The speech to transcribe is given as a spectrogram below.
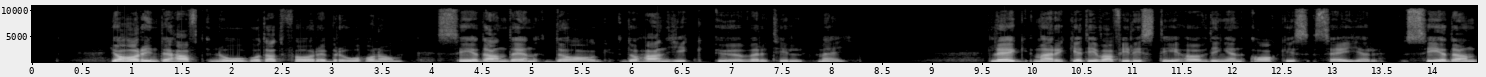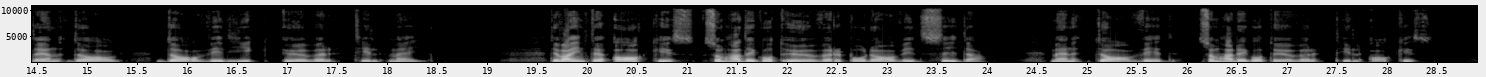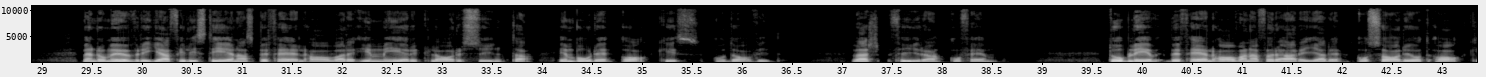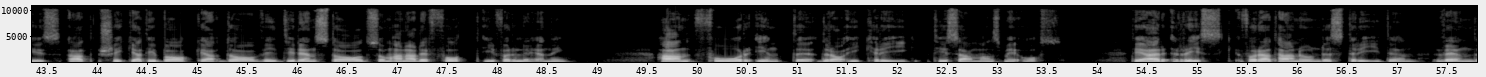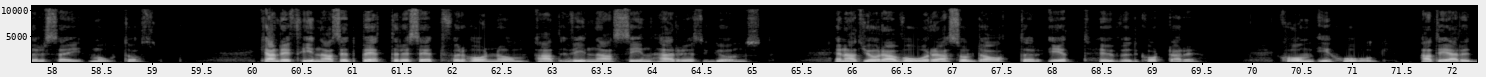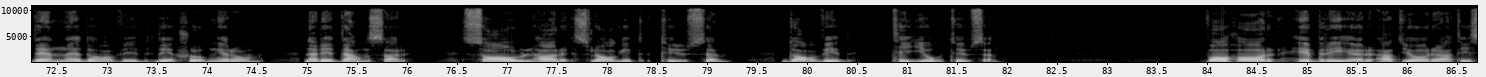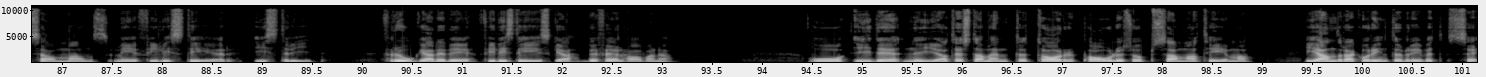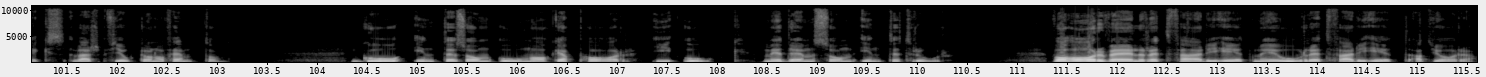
Jag har inte haft något att förebrå honom sedan den dag då han gick över till mig. Lägg märke till vad filistehövdingen Akis säger sedan den dag David gick över till mig. Det var inte Akis som hade gått över på Davids sida, men David som hade gått över till Akis. Men de övriga filisteernas befälhavare är mer klarsynta än både Akis och David. Vers 4 och 5. Då blev befälhavarna förargade och sade åt Akis att skicka tillbaka David till den stad som han hade fått i förläning. Han får inte dra i krig tillsammans med oss. Det är risk för att han under striden vänder sig mot oss. Kan det finnas ett bättre sätt för honom att vinna sin herres gunst än att göra våra soldater ett huvud kortare? Kom ihåg att det är denne David det sjunger om när det dansar. Saul har slagit tusen, David tio tusen. Vad har hebreer att göra tillsammans med filister i strid? frågade de filisteiska befälhavarna. Och i det nya testamentet tar Paulus upp samma tema i Andra Korinthierbrevet 6, vers 14 och 15. Gå inte som omaka par i ok med dem som inte tror. Vad har väl rättfärdighet med orättfärdighet att göra?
